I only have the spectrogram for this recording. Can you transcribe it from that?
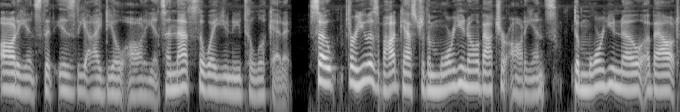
audience that is the ideal audience and that's the way you need to look at it. So, for you as a podcaster, the more you know about your audience, the more you know about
